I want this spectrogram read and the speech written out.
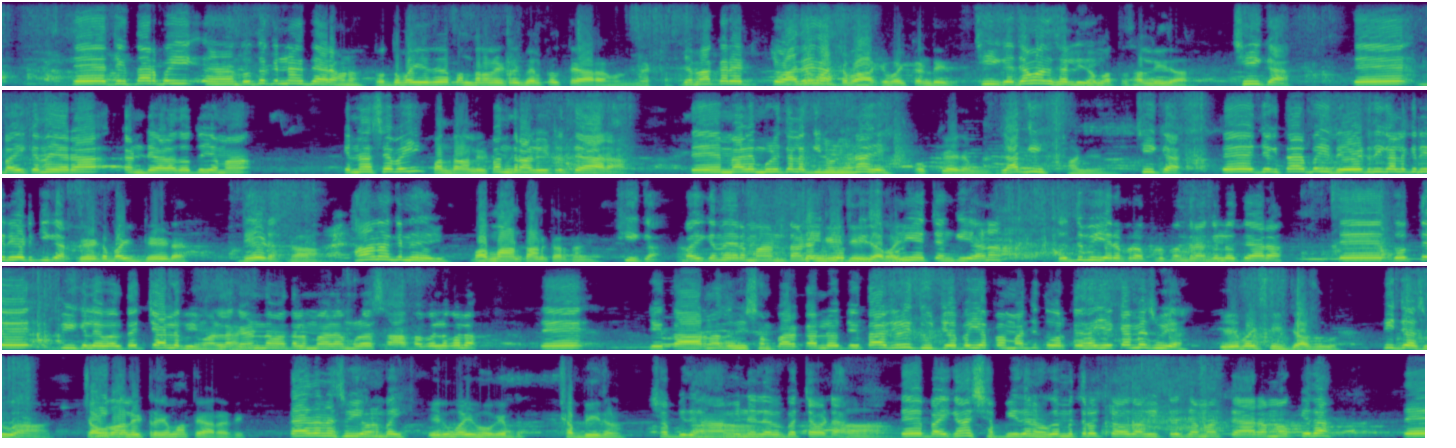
ਤੇ ਜਗਤਾਰ ਅਹ ਦੁੱਧ ਕਿੰਨਾ ਤਿਆਰ ਹੁਣ? ਦੁੱਧ ਬਾਈ ਇਹਦੇ 15 ਲੀਟਰ ਬਿਲਕੁਲ ਤਿਆਰ ਆ ਹੁਣ ਨੈਟ ਜਮਾ ਕਰੇ ਚਵਾ ਦੇਗਾ? ਚਬਾ ਕੇ ਬਾਈ ਕੰਡੇ ਦੇ ਠੀਕ ਹੈ ਜਮਾ ਤਸੱਲੀ ਜਮਾ ਤਸੱਲੀਦਾਰ। ਠੀਕ ਆ। ਤੇ ਬਾਈ ਕਹਿੰਦਾ ਯਾਰ ਕੰਡੇ ਵਾਲਾ ਦੁੱਧ ਜਮਾ ਕਿੰਨਾ ਸੇ ਬਾਈ? 15 ਲੀਟਰ। 15 ਲੀਟਰ ਤਿਆਰ ਆ। ਤੇ ਮੈਲੇ ਮੂਲੀ ਤਾਂ ਲੱਗੀ ਨੀ ਹੋਣੀ ਹਨਾ ਅਜੇ ਓਕੇ ਜਮਾ। ਲੱਗ? ਗਈ ਹਾਂਜੀ। ਠੀਕ ਆ। ਤੇ ਜਗਤਾਰ ਬਾਈ ਰੇਟ ਦੀ ਗੱਲ ਕਰੀ ਰੇਟ ਕੀ ਕਰ? ਰੇਟ ਬਾਈ ਡੇਢ ਹੈ ਡੇਢ? ਹਾਂ। ਹਾਂ ਨਾ ਕਿੰਨੇ ਹੋ ਜੂ? ਬਾ ਮਾਨ ਤਾਨ ਕਰ ਦਾਂਗੇ। ਠੀਕ ਆ। ਬਾਈ ਕਹਿੰਦਾ ਯਾਰ ਮਾਨਤਾ ਨਹੀਂ ਚੰਗੀ ਚੀਜ਼ ਆ ਬਾਈ। ਸੋਹਣੀ ਹੈ ਚੰਗੀ ਹੈ ਨਾ ਦੁੱਧ ਵੀ ਯਾਰ ਪ੍ਰੋਪਰ 15 ਕਿਲੋ ਤਿਆਰ ਆ। ਤੇ ਦੁੱਧ ਤੇ ਪੀਕ ਲੈਵਲ ਤੇ ਚੱਲ ਵੀ ਮੰਨ ਲਾ ਕਹਿਣ ਦਾ ਮਤਲਬ ਮਾਲਾ ਮੂਲਾ ਸਾਫ਼ ਆ ਬਿਲਕੁਲ। ਤੇ ਜਗਤਾਰ ਨਾਲ ਤੁਸੀਂ ਸੰਪਰਕ ਕਰ ਲਿਓ। ਜਗਤਾਰ ਜਿਹੜੀ ਦੂਜੇ ਬਈ ਆਪਾਂ ਮੱਝ ਤੋਰ ਕੇ ਖਾਈਏ ਕਿਵੇਂ ਸੂਆ ਇਹ ਬਾਈ ਤੀਜਾ ਸੂਆ। ਤੀਜਾ ਸੂਆ। ਹਾਂ 14 ਲੀਟਰ ਜਮਾ ਤਿਆਰ ਹੈ ਤੇ ਕਹਿ ਦੇਣਾ ਸੂਈ ਹੁਣ ਬਾਈ। ਇਹਨੂੰ ਬਾਈ ਹੋ ਗਏ 26 ਦਿਨ। 26 ਦਿਨ ਹਾਂ ਮਹੀਨੇ ਲੈ ਬੱਚਾ ਵੱਡਾ। ਤੇ ਬਾਈ ਕਹਿੰਦਾ 26 ਦਿਨ ਹੋ ਗਏ ਮਿੱਤਰੋ 14 ਲੀਟਰ ਜਮਾ ਤਿਆਰ ਆ ਮੌਕੇ ਦਾ। ਤੇ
